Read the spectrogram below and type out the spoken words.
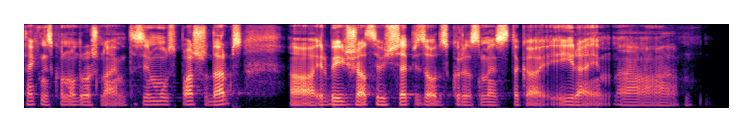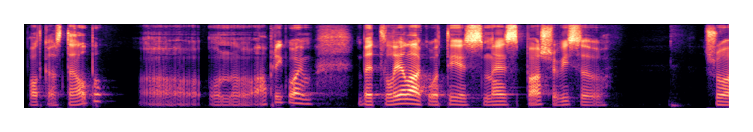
tehnisko nodrošinājumu, tas ir mūsu pašu darbs. Uh, ir bijušas atsevišķas epizodes, kuras mēs kā īrējam uh, podkāstu telpu uh, un aprīkojumu, bet lielākoties mēs paši visu šo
